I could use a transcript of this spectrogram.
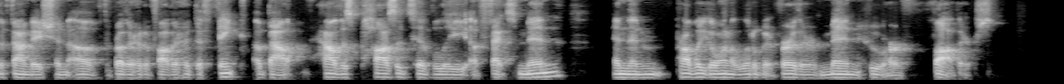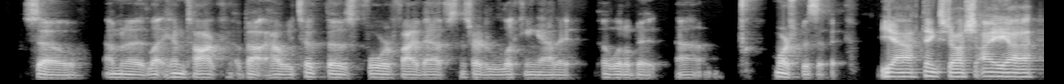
the foundation of the Brotherhood of Fatherhood to think about how this positively affects men, and then probably going a little bit further, men who are fathers. So I'm going to let him talk about how we took those four or five F's and started looking at it a little bit um, more specific. Yeah, thanks, Josh. I uh,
